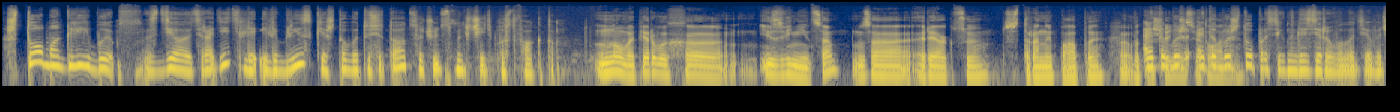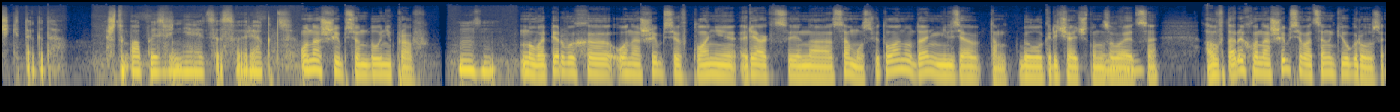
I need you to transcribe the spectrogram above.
Что могли бы сделать родители или близкие, чтобы эту ситуацию чуть смягчить постфактум? Ну, во-первых, э, извиниться за реакцию со стороны папы в отношении это бы, Светланы. Это бы что просигнализировало девочке тогда? Что папа извиняется за свою реакцию? Он ошибся, он был неправ. Угу. Ну, во-первых, э, он ошибся в плане реакции на саму Светлану, да, нельзя там было кричать, что называется. Угу. А во-вторых, он ошибся в оценке угрозы.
